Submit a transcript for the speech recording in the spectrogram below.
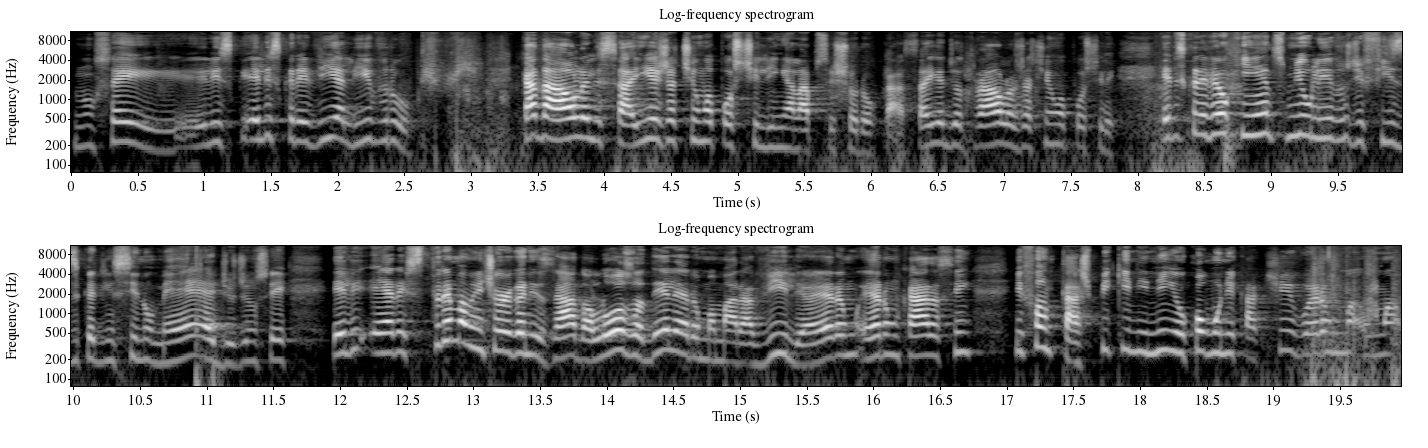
não sei, ele, ele escrevia livro, cada aula ele saía, já tinha uma apostilinha lá para você chorocar, saía de outra aula, já tinha uma apostilinha. Ele escreveu 500 mil livros de física de ensino médio, de não sei, ele era extremamente organizado, a lousa dele era uma maravilha, era, era um cara assim, e fantástico, pequenininho, comunicativo, era uma, uma,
